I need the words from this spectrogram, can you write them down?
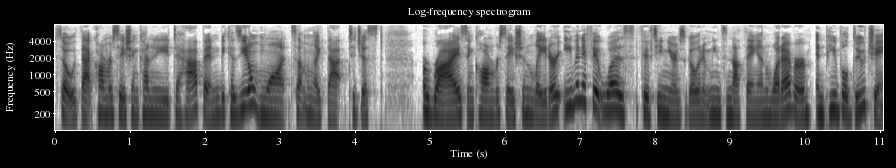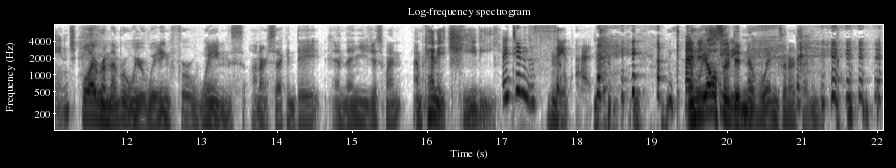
So that conversation kind of needed to happen because you don't want something like that to just arise in conversation later, even if it was 15 years ago and it means nothing and whatever. And people do change. Well, I remember we were waiting for wings on our second date, and then you just went, I'm kind of cheaty. I didn't say that. And we also didn't have wings on our second date.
